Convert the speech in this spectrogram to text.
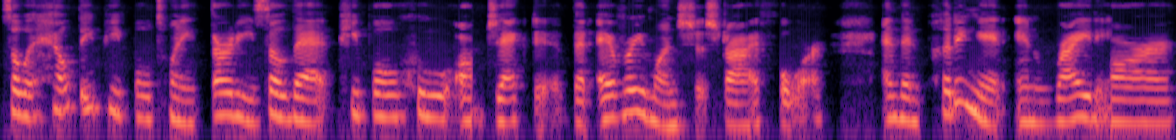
So, with Healthy People 2030, so that people who are objective, that everyone should strive for, and then putting it in writing are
